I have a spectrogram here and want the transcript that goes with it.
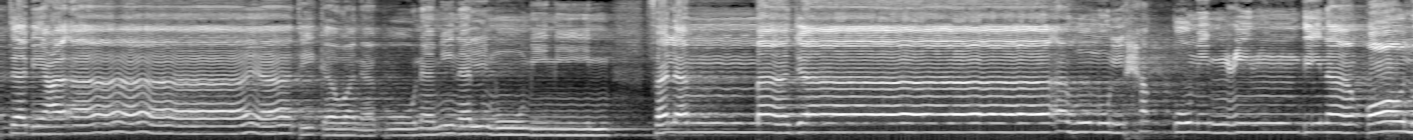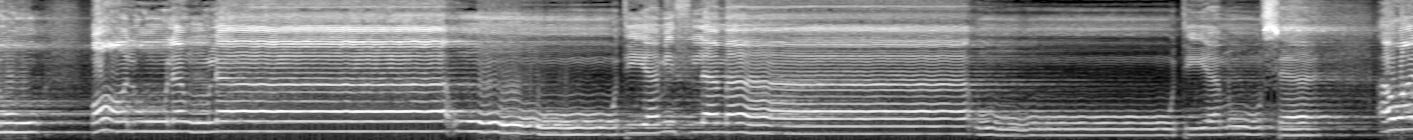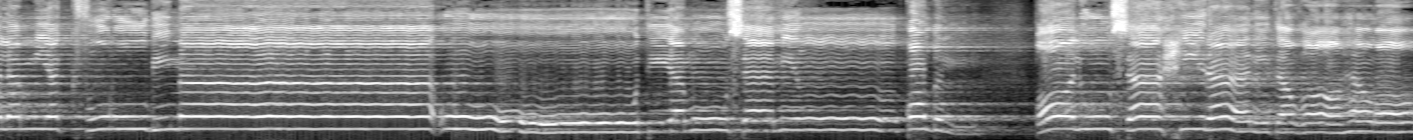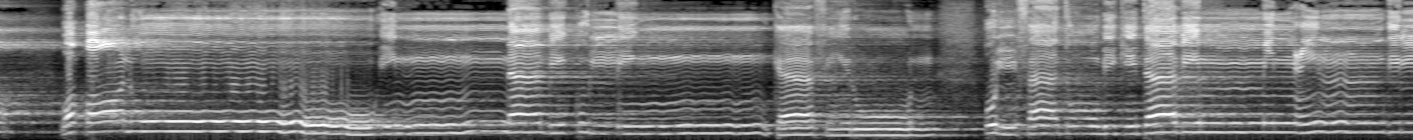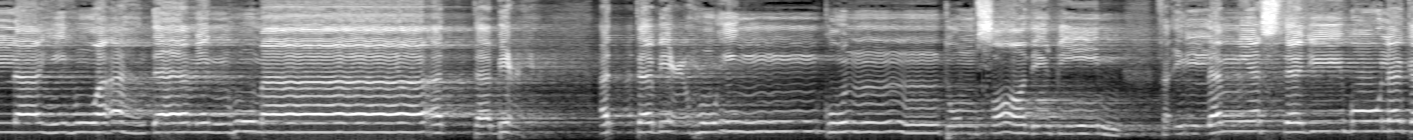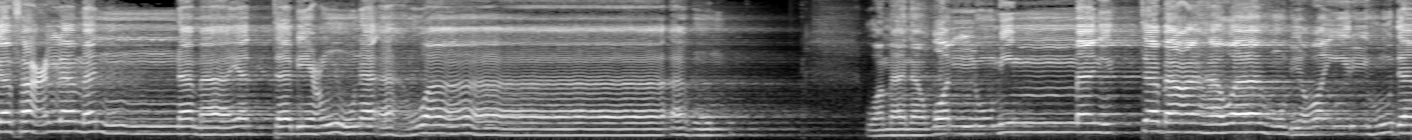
آياتك ونكون من المؤمنين. فلما جاءهم الحق من عندنا قالوا قالوا لولا أوتي مثل ما أوتي موسى. أولم يكفروا بما أوتي موسى من قبل قالوا ساحران تظاهرا وقالوا إنا بكل كافرون قل فاتوا بكتاب من عند الله هو أهدى منهما أتبعه أتبعه إن كنتم صادقين. فإن لم يستجيبوا لك فاعلمن ما يتبعون أهواءهم. ومن ضل ممن اتبع هواه بغير هدى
